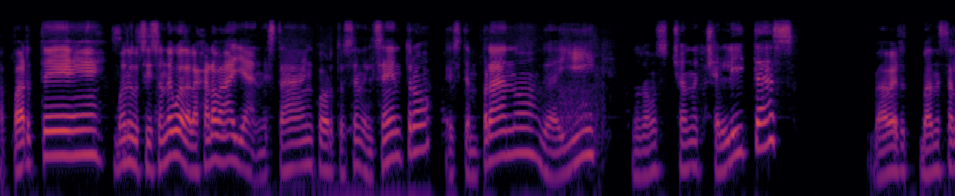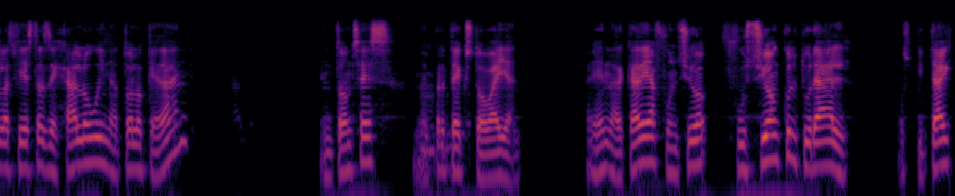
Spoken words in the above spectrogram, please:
Aparte, bueno, si son de Guadalajara, vayan, están cortos en el centro, es temprano, de ahí nos vamos a echar unas chelitas. Va a haber, van a estar las fiestas de Halloween a todo lo que dan. Entonces, no hay pretexto, vayan. En Arcadia, Fusión Cultural, Hospital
